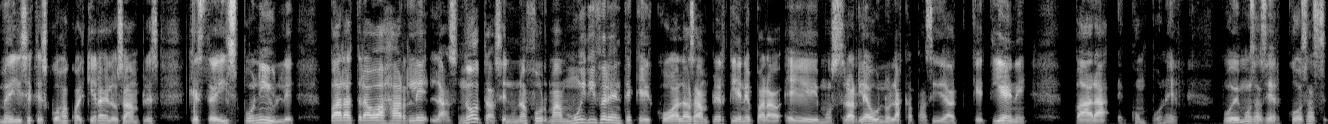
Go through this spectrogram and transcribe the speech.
me dice que escoja cualquiera de los samples que esté disponible para trabajarle las notas en una forma muy diferente que el Koala Sampler tiene para eh, mostrarle a uno la capacidad que tiene para eh, componer. Podemos hacer cosas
